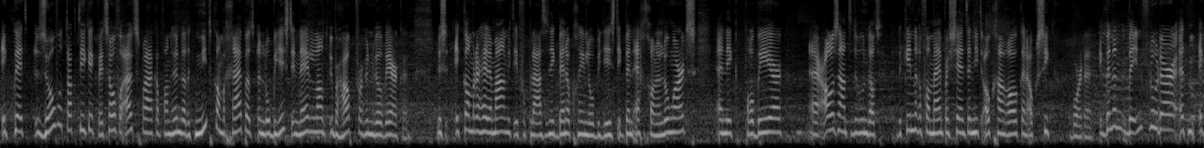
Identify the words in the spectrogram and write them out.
ik weet zoveel tactieken, ik weet zoveel uitspraken van hun... dat ik niet kan begrijpen dat een lobbyist in Nederland überhaupt voor hun wil werken. Dus ik kan me er helemaal niet in verplaatsen. En ik ben ook geen lobbyist. Ik ben echt gewoon een longarts. En ik probeer er alles aan te doen dat de kinderen van mijn patiënten niet ook gaan roken en ook ziek worden. Ik ben een beïnvloeder. Het, ik,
